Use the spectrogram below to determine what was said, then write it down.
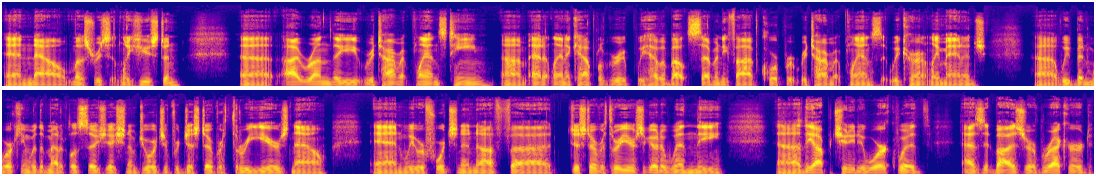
and now most recently Houston. Uh, I run the retirement plans team um, at Atlanta Capital Group. We have about 75 corporate retirement plans that we currently manage. Uh, we've been working with the Medical Association of Georgia for just over three years now, and we were fortunate enough uh, just over three years ago to win the uh, the opportunity to work with as advisor of record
